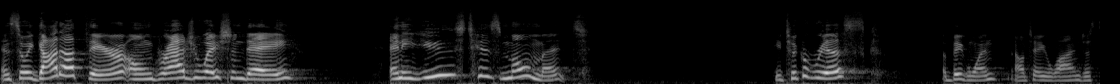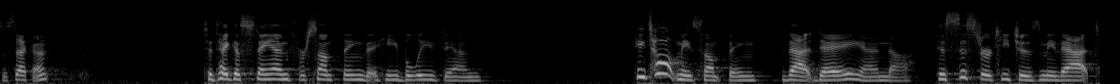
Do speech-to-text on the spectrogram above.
And so he got up there on graduation day and he used his moment. He took a risk, a big one, I'll tell you why in just a second, to take a stand for something that he believed in. He taught me something that day, and uh, his sister teaches me that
